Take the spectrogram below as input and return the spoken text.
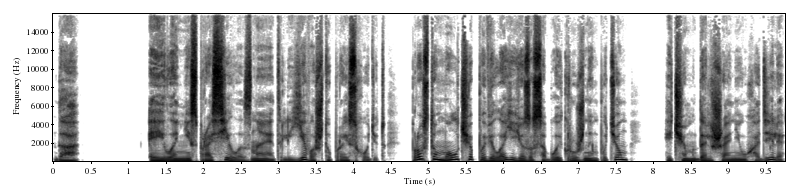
«Да». Эйла не спросила, знает ли Ева, что происходит, просто молча повела ее за собой кружным путем, и чем дальше они уходили,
